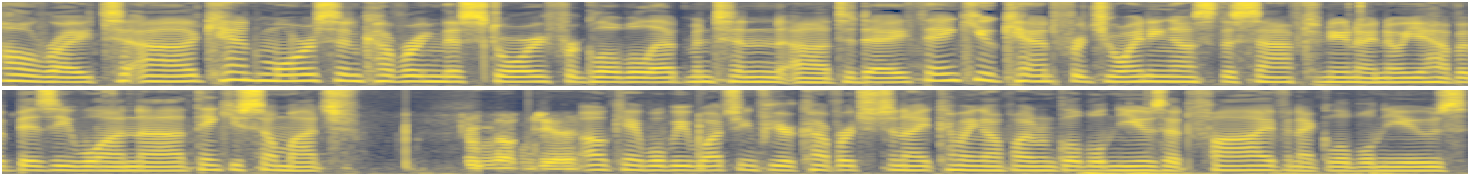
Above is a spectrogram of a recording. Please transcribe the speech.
All right. Uh, Kent Morrison covering this story for Global Edmonton uh, today. Thank you, Kent, for joining us this afternoon. I know you have a busy one. Uh, thank you so much. You're welcome, Janet. Okay, we'll be watching for your coverage tonight, coming up on Global News at five and at Global News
